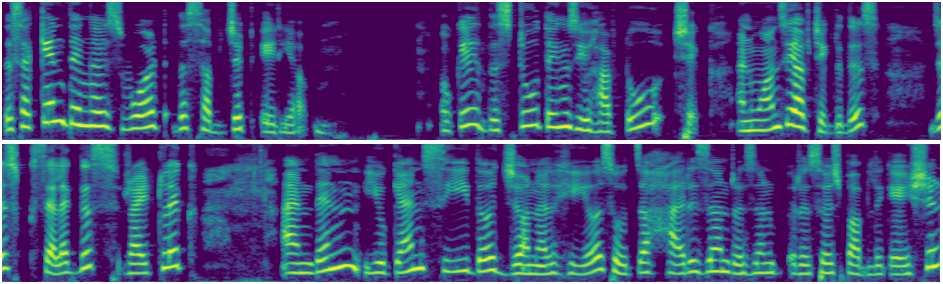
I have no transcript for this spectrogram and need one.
the second thing is what the subject area. Okay these two things you have to check. And once you have checked this just select this right click and then you can see the journal here. So it's a horizon research publication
